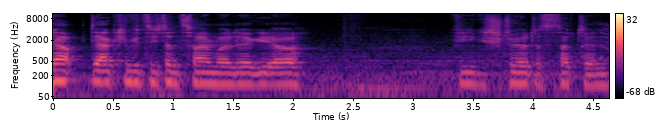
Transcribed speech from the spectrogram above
Ja, der aktiviert sich dann zweimal, der GA. Wie gestört ist das denn?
